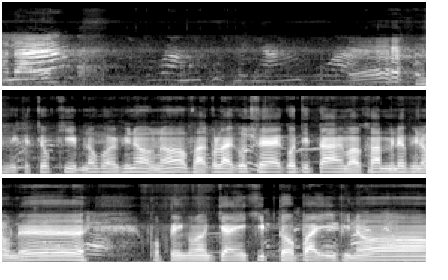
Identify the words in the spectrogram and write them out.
อันไหนเออ นี่ก็จบคลิปเนาะพ่อพี่น้องเนาะฝากกดไลค์กดแชร์กดติดตามให้บ่าวคำให้เด้อพี่น้องเด้อพบเป็นกำลังใจคลิปต่อไปอีกพี่น้อง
